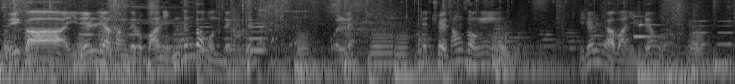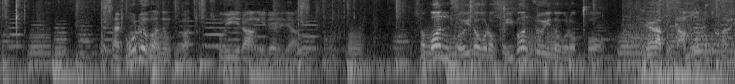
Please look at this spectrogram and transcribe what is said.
저희가 이렐리아 상대로 많이 힘든가 본데 근데? 원래? 애초에 상성이 이렐리아 많이 유리한 것 같아요. 잘 모르거든 그거 조이랑 이렐리아. 저번 조이도 그렇고 이번 조이도 그렇고 이렐 앞에서 아무것도 못하네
